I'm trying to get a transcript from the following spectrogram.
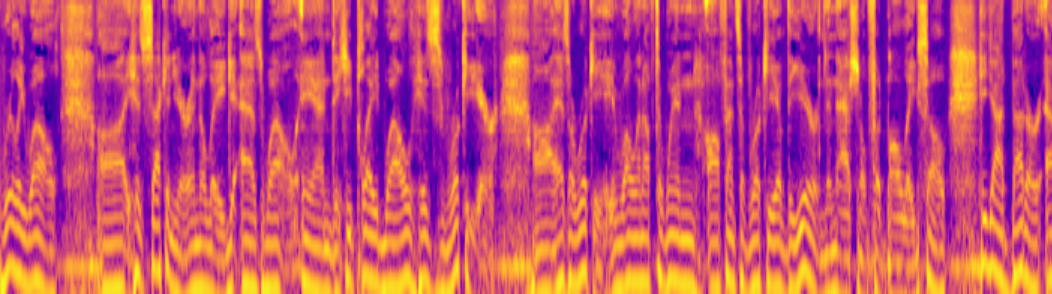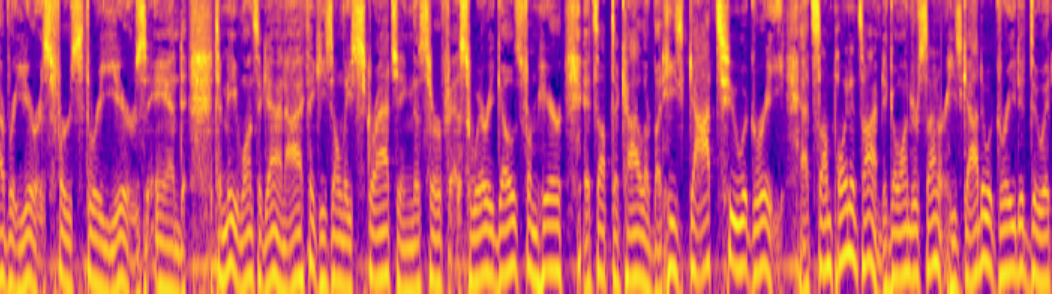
really well uh, his second year in the league as well. And he played well his rookie year uh, as a rookie, well enough to win Offensive Rookie of the Year in the National Football League. So he got better every year his first three years. And to me, once again, I think he's only scratching the surface. Where he goes from here, it's up to Kyler, but he's got to agree at some point in time to go under center. He's got to agree to do it,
